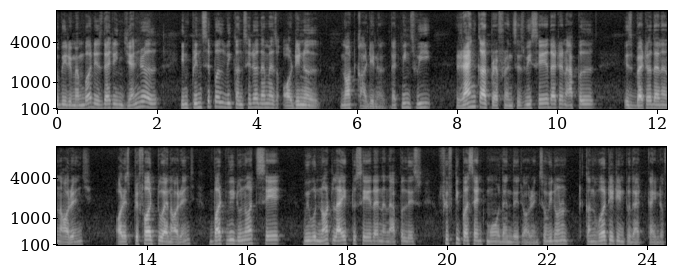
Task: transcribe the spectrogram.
to be remembered is that in general in principle we consider them as ordinal not cardinal. That means, we rank our preferences we say that an apple is better than an orange or is preferred to an orange, but we do not say we would not like to say that an apple is 50 percent more than the orange. So, we do not convert it into that kind of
